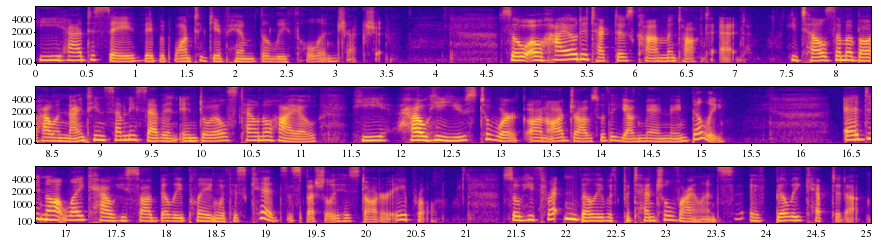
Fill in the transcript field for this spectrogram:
he had to say, they would want to give him the lethal injection. So Ohio detectives come and talk to Ed. He tells them about how in 1977 in Doylestown, Ohio, he how he used to work on odd jobs with a young man named Billy. Ed did not like how he saw Billy playing with his kids, especially his daughter April. So he threatened Billy with potential violence if Billy kept it up.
